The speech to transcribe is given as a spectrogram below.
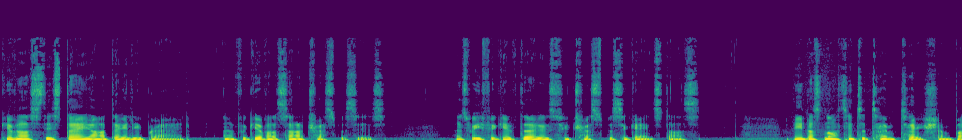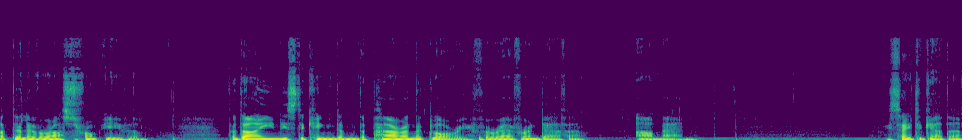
Give us this day our daily bread, and forgive us our trespasses, as we forgive those who trespass against us. Lead us not into temptation, but deliver us from evil. For thine is the kingdom, the power, and the glory, for ever and ever. Amen. We say together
